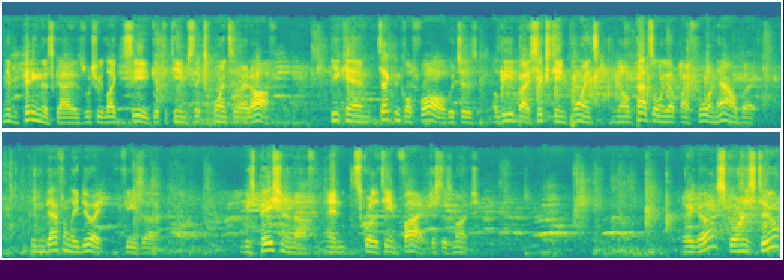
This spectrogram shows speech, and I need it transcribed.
maybe pinning this guy, is which we'd like to see, get the team six points right off. He can technical fall, which is a lead by 16 points. You know, Pat's only up by four now, but he can definitely do it if he's uh, if he's patient enough and score the team five just as much. There you go. Scoring is two.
